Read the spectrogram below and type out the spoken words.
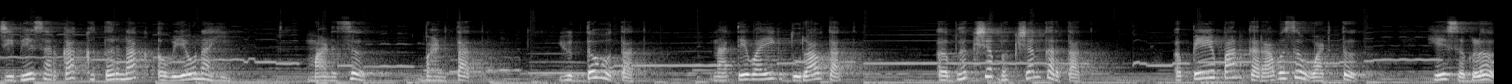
जिभेसारखा खतरनाक अवयव नाही. माणसं भांडतात युद्ध होतात नातेवाईक दुरावतात अभक्ष भक्षण करतात. अपेयपान करावंसं वाटतं हे सगळं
